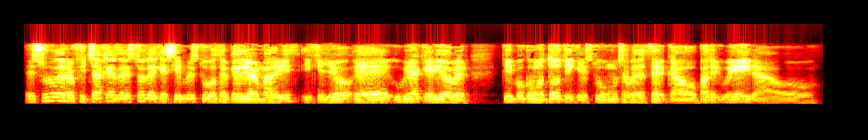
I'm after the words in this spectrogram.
Es uno de los fichajes de estos de que siempre estuvo cerca de ir al Madrid y que yo eh, hubiera querido ver. Tipo como Totti, que estuvo muchas veces cerca, o Patrick Vieira, o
